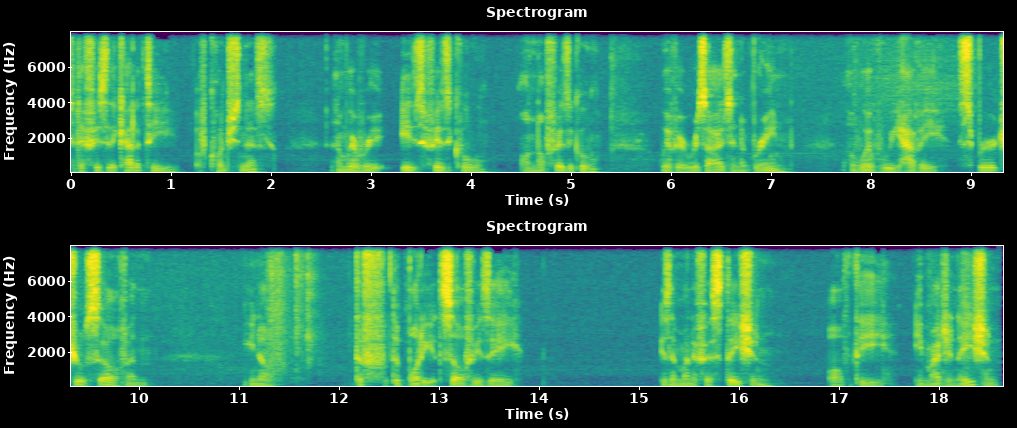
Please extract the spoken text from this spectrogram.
to the physicality of consciousness, and whether it is physical or not physical, whether it resides in the brain, or whether we have a spiritual self and you know the the body itself is a is a manifestation of the imagination.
